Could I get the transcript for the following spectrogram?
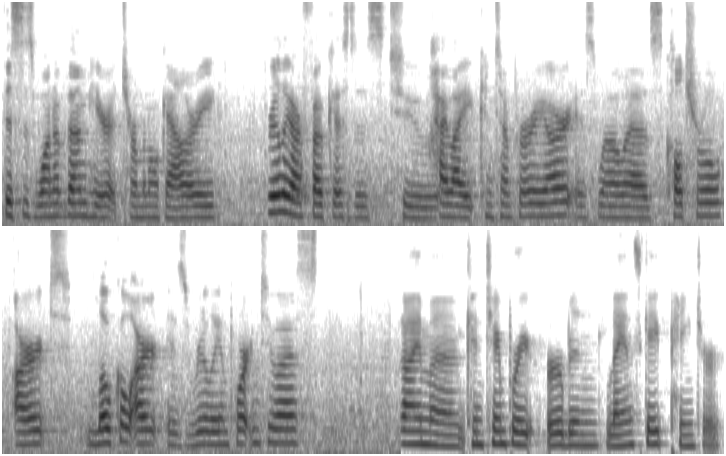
This is one of them here at Terminal Gallery. Really our focus is to highlight contemporary art as well as cultural art. Local art is really important to us. I'm a contemporary urban landscape painter.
